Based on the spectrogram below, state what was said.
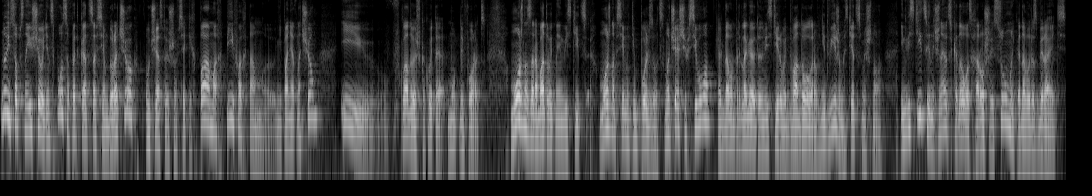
Ну и, собственно, еще один способ, это когда совсем дурачок, участвуешь во всяких памах, пифах, там, э, непонятно чем, и вкладываешь в какой-то мутный форекс. Можно зарабатывать на инвестициях, можно всем этим пользоваться, но чаще всего, когда вам предлагают инвестировать 2 доллара в недвижимость, это смешно. Инвестиции начинаются, когда у вас хорошие суммы, когда вы разбираетесь.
